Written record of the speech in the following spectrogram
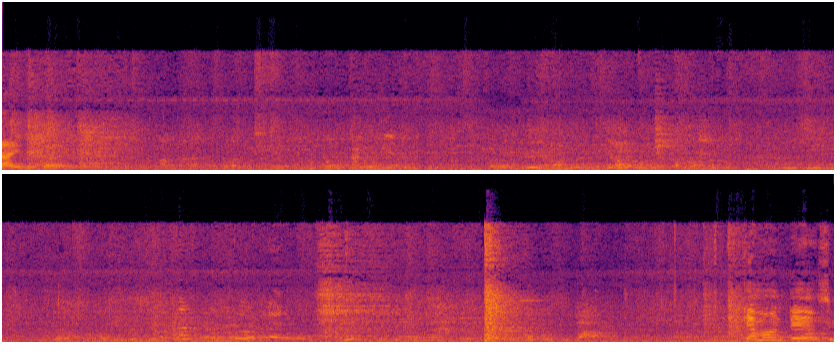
ফ্রিজেরটা চাইনি তাই কেমন টেস্ট?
